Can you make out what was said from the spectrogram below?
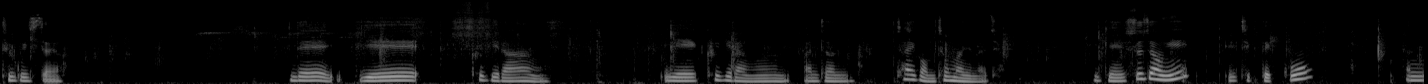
들고 있어요. 근데 얘 크기랑 얘 크기랑은 완전 차이가 엄청 많이 나죠. 이게 수정이 일찍 됐고 한 2,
